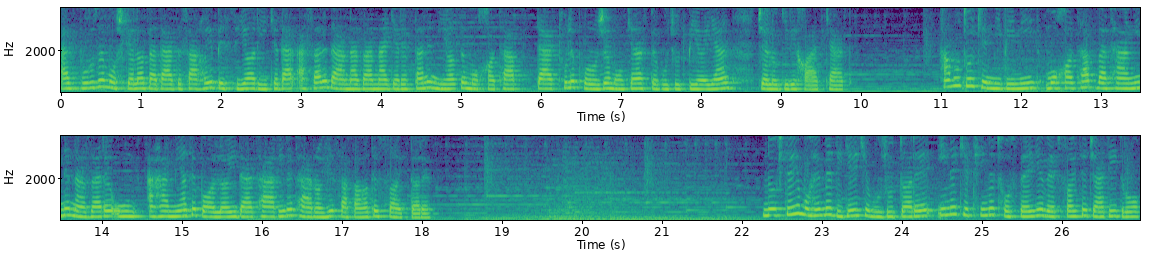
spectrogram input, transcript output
از بروز مشکلات و دردسرهای بسیاری که در اثر در نظر نگرفتن نیاز مخاطب در طول پروژه ممکن است به وجود بیایند جلوگیری خواهد کرد. همونطور که می‌بینید مخاطب و تأمین نظر اون اهمیت بالایی در تغییر طراحی صفحات سایت داره. نکته مهم دیگه که وجود داره اینه که تیم توسعه وبسایت جدید رو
